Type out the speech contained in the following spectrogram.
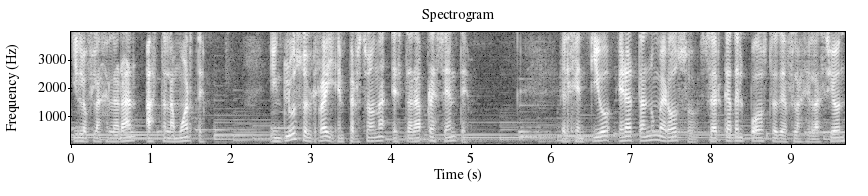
y lo flagelarán hasta la muerte. Incluso el rey en persona estará presente. El gentío era tan numeroso cerca del poste de flagelación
